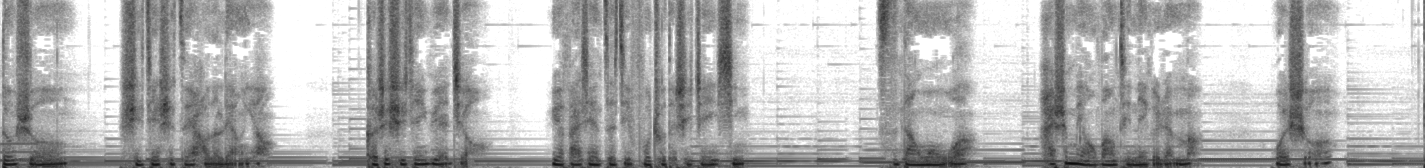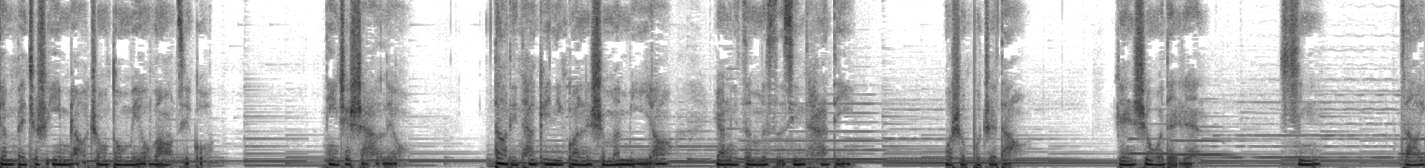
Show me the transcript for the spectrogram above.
都说时间是最好的良药，可是时间越久。越发现自己付出的是真心。死党问我，还是没有忘记那个人吗？我说，根本就是一秒钟都没有忘记过。你这傻妞，到底他给你灌了什么迷药，让你这么死心塌地？我说不知道。人是我的人，心早已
